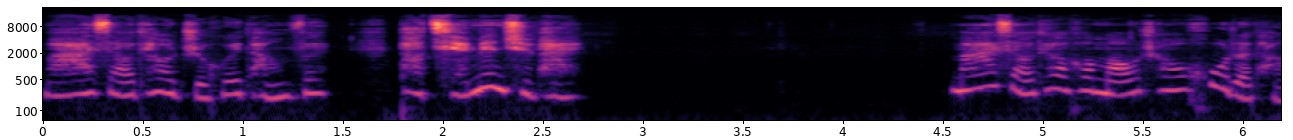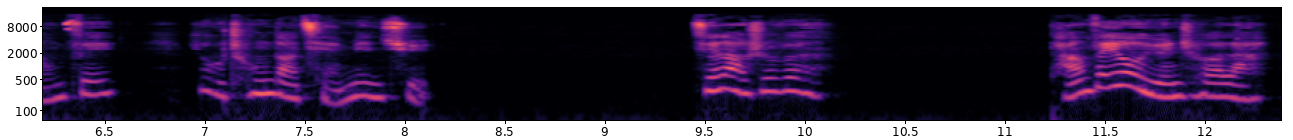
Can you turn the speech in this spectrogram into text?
马小跳指挥唐飞到前面去拍。马小跳和毛超护着唐飞，又冲到前面去。秦老师问：“唐飞又晕车了？”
